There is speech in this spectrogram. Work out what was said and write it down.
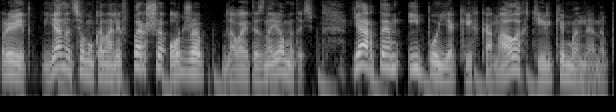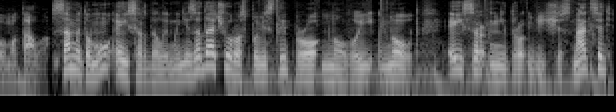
Привіт! Я на цьому каналі вперше, отже, давайте знайомитись. Я Артем, і по яких каналах тільки мене не помотало. Саме тому Acer дали мені задачу розповісти про новий ноут Acer Nitro V16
